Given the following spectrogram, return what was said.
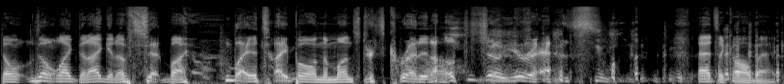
don't don't like that I get upset by by a typo on the Munsters credit. I'll Oh. show your ass. That's a callback.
